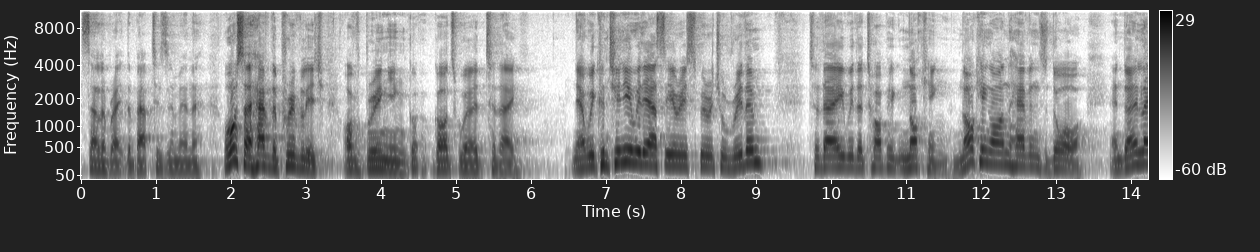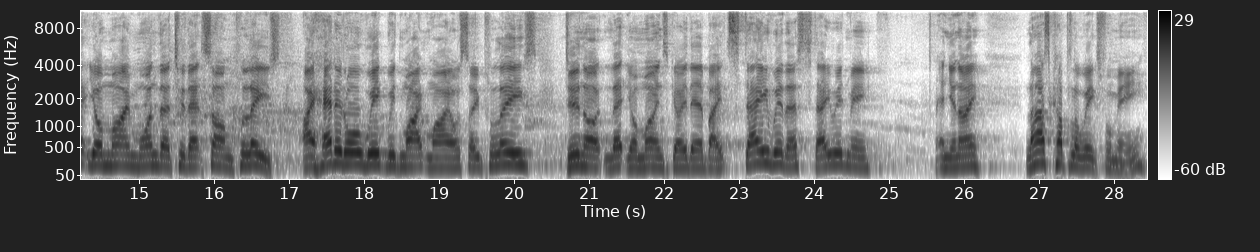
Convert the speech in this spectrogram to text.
celebrate the baptism and also have the privilege of bringing God's word today. Now, we continue with our series, Spiritual Rhythm, today with the topic knocking, knocking on heaven's door. And don't let your mind wander to that song, please. I had it all week with Mike Miles, so please do not let your minds go there, but stay with us, stay with me. And you know, last couple of weeks for me,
